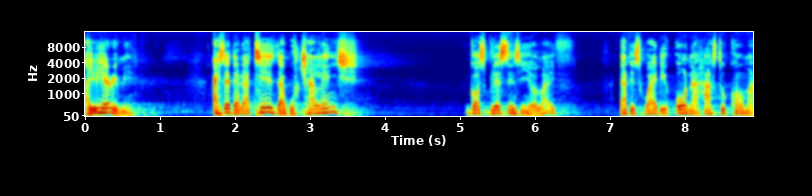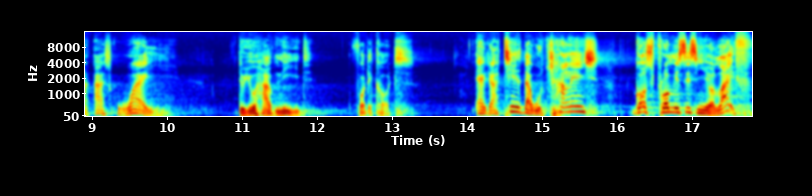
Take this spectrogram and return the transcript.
Are you hearing me? I said there are things that will challenge God's blessings in your life. That is why the owner has to come and ask, Why do you have need for the courts? And there are things that will challenge God's promises in your life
